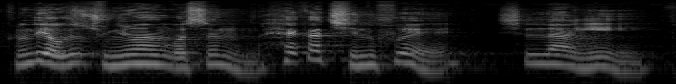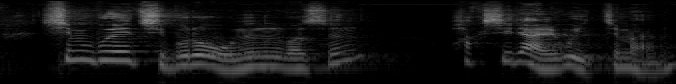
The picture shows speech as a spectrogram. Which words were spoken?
그런데 여기서 중요한 것은 해가 진 후에 신랑이 신부의 집으로 오는 것은 확실히 알고 있지만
